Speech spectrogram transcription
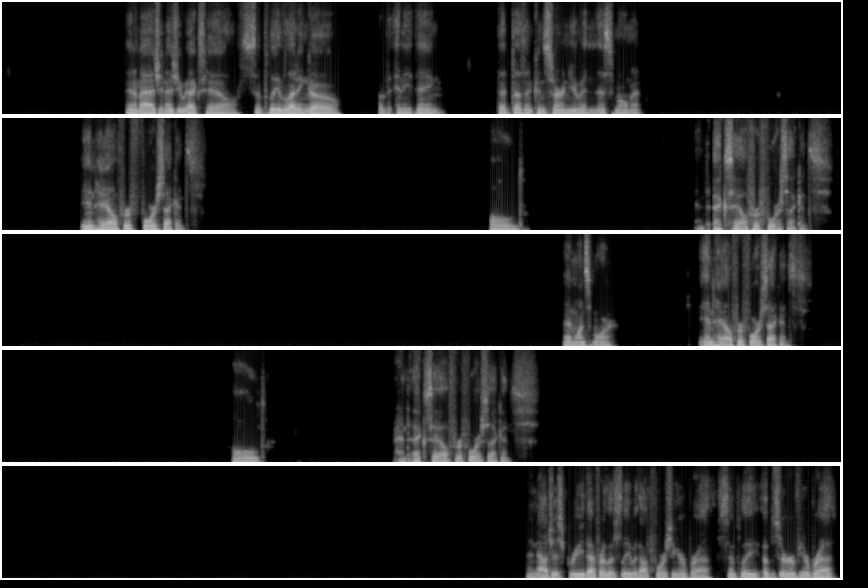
And imagine as you exhale, simply letting go of anything that doesn't concern you in this moment. Inhale for four seconds. Hold. And exhale for four seconds. And once more. Inhale for four seconds. Hold. And exhale for four seconds. And now just breathe effortlessly without forcing your breath. Simply observe your breath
